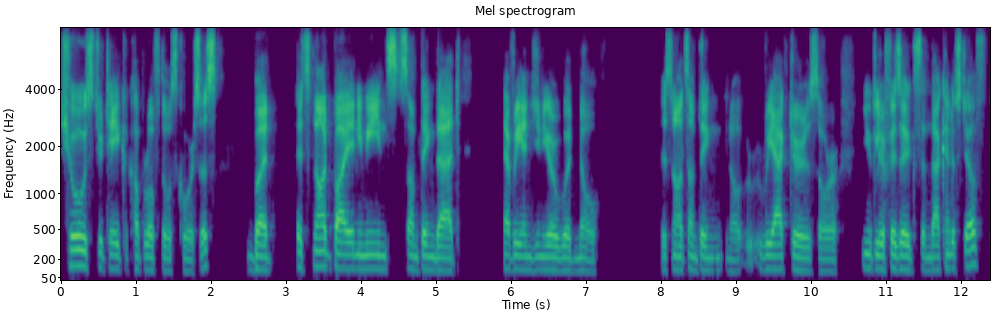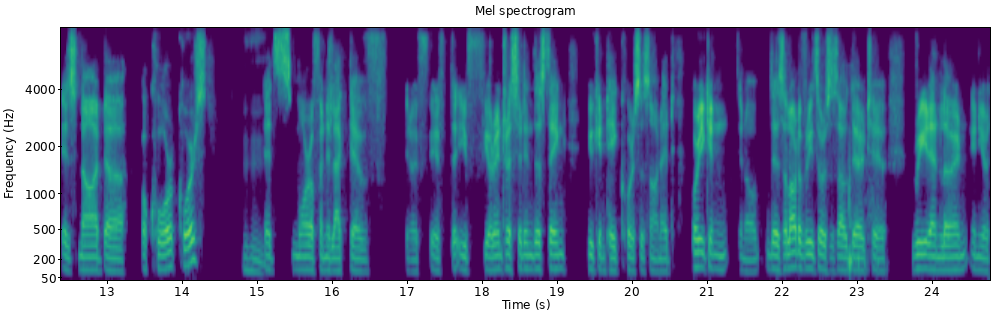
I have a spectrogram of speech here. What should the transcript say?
chose to take a couple of those courses, but it's not by any means something that every engineer would know. It's not something, you know, reactors or nuclear physics and that kind of stuff is not a, a core course. Mhm. It's more of an elective. You know, if if the, if you're interested in this thing, you can take courses on it, or you can, you know, there's a lot of resources out there to read and learn in your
